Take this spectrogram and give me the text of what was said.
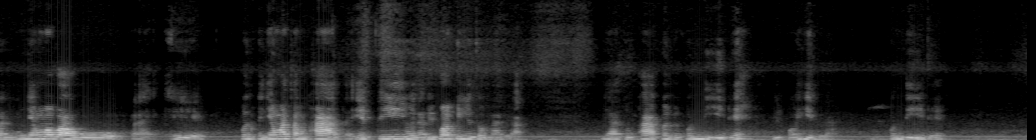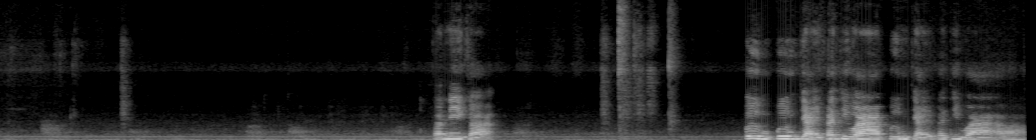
กันยังมาเว้าเออเพิ่นยังมาสัมภาษณ์เอฟซีอยู่นะพี่พ้อยไปอยู่ตรงนั้นล่ะยาสุภาพเพิ่นเป็นคนดีเด้พี่พ้อยเห็นน่ะคนดีเด้ตอนนี้ก็ ปลื้มปลื้มใจก็ที่ว่าปลื้มใจก็ที่ว่าอ่า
